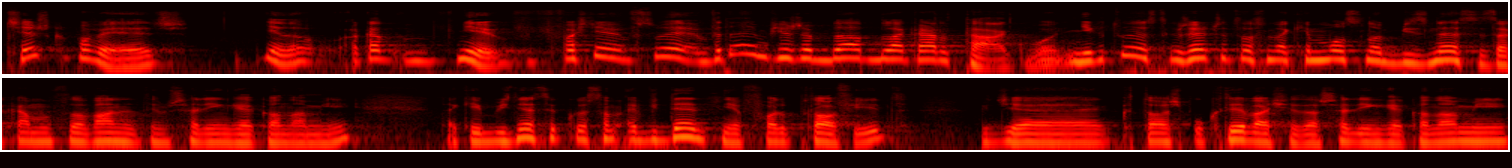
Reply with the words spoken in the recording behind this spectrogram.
Ciężko powiedzieć. Nie no, nie, właśnie w sumie wydaje mi się, że BlaBlaCar tak, bo niektóre z tych rzeczy to są takie mocno biznesy zakamuflowane tym sharing economy, takie biznesy, które są ewidentnie for profit, gdzie ktoś ukrywa się za sharing economy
